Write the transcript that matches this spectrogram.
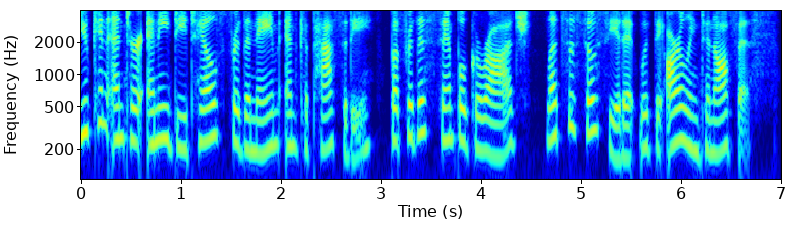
You can enter any details for the name and capacity, but for this sample garage, let's associate it with the Arlington office.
